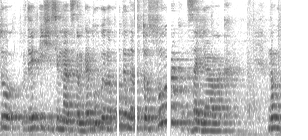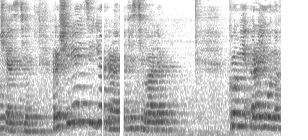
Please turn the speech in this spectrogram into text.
то в 2017 году было подано 140 заявок на участие. Расширяется география фестиваля. Кроме районов,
